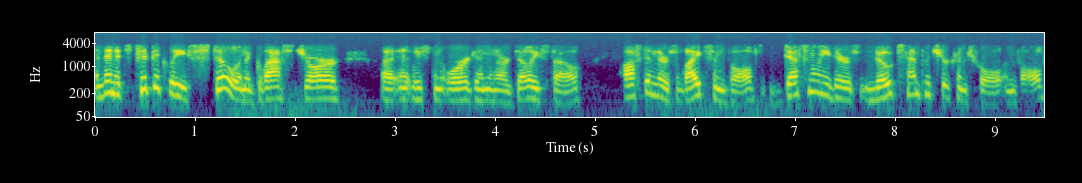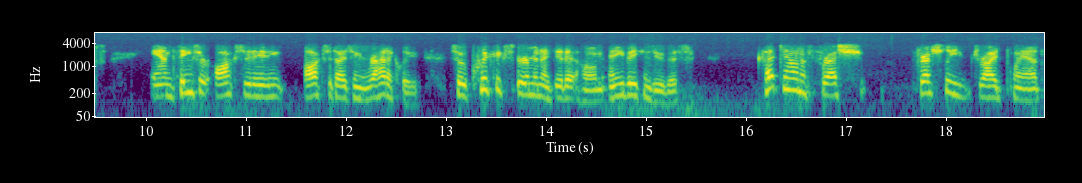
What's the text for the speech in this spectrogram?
And then it's typically still in a glass jar, uh, at least in Oregon in our deli style. Often there's lights involved. Definitely there's no temperature control involved, and things are oxidating oxidizing radically. So a quick experiment I did at home. Anybody can do this. Cut down a fresh, freshly dried plant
